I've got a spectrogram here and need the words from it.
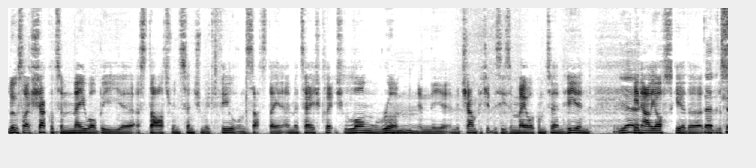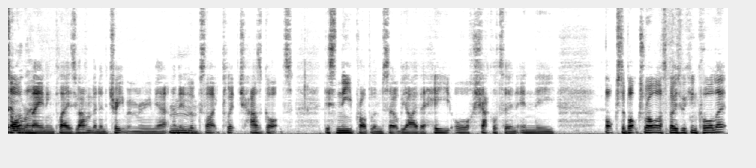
looks like Shackleton may well be uh, a starter in central midfield on Saturday and, and Mateusz Klich long run in the in the championship this season may well come to end. He and. Yeah. and Alioski are the, the, the the two, sole remaining players who haven't been in the treatment room yet, and it Mm. looks like Klich has got this knee problem, so it'll be either he or Shackleton in the box to box role, I suppose we can call it.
